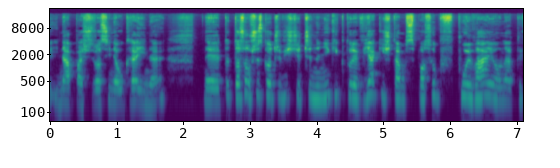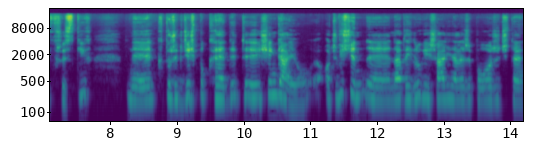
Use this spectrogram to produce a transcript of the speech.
i napaść Rosji na Ukrainę. To, to, są wszystko oczywiście czynniki, które w jakiś tam sposób wpływają na tych wszystkich, którzy gdzieś po kredyt sięgają. Oczywiście y, na tej drugiej szali należy położyć te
